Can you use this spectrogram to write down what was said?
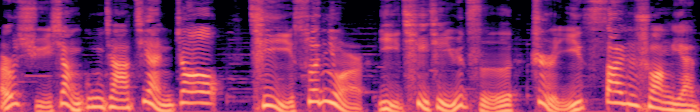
而许相公家见招，妻以孙女儿亦弃弃于此，至疑三双焉。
